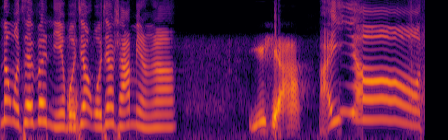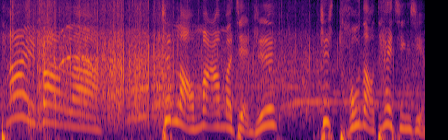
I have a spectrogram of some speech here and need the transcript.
那我再问你，我叫我叫啥名啊？余霞，哎呦，太棒了！这老妈妈简直，这头脑太清醒。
